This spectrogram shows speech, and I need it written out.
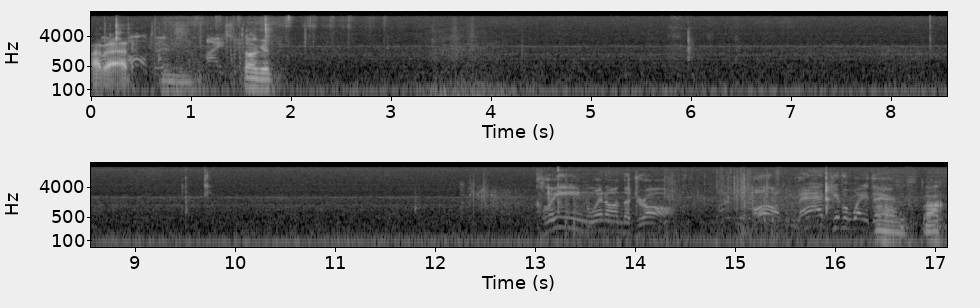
My bad. Halted, ice it. It's all good. Clean win on the draw. Oh, bad giveaway there. Oh, fuck,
